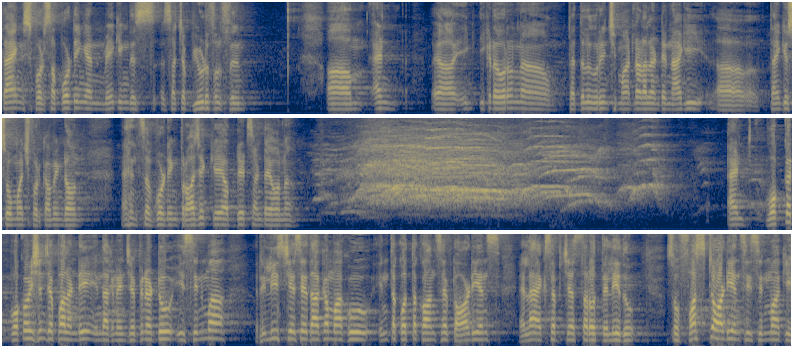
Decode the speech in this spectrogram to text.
thanks for supporting and making this such a beautiful film. And ఇక్కడ ఎవరన్నా పెద్దల గురించి మాట్లాడాలంటే Nagi thank you so much for coming down and supporting project ఏ అప్డేట్స్ అంటే ఏమన్నా? అండ్ ఒక్క ఒక విషయం చెప్పాలండి. ఇందాక నేను చెప్పినట్టు ఈ సినిమా రిలీజ్ చేసేదాకా మాకు ఇంత కొత్త కాన్సెప్ట్ ఆడియన్స్ ఎలా యాక్సెప్ట్ చేస్తారో తెలియదు సో ఫస్ట్ ఆడియన్స్ ఈ సినిమాకి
